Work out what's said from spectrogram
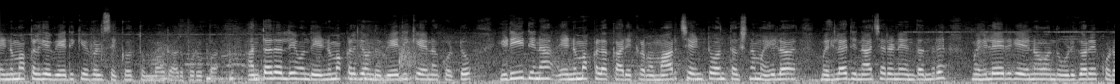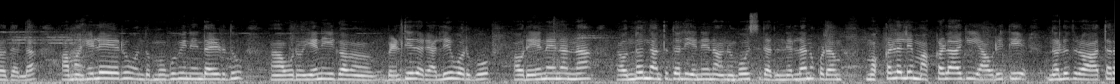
ಹೆಣ್ಣುಮಕ್ಕಳಿಗೆ ವೇದಿಕೆಗಳು ಸಿಕ್ಕೋದು ತುಂಬ ಅಪರೂಪ. ಅಂಥದ್ರಲ್ಲಿ ಒಂದು ಹೆಣ್ಣುಮಕ್ಕಳಿಗೆ ಒಂದು ವೇದಿಕೆಯನ್ನು ಕೊಟ್ಟು ಇಡೀ ದಿನ ಹೆಣ್ಣುಮಕ್ಕಳ ಕಾರ್ಯಕ್ರಮ ಮಾರ್ಚ್ ಎಂಟು ಅಂದ ತಕ್ಷಣ ಮಹಿಳಾ ಮಹಿಳಾ ದಿನಾಚರಣೆ ಅಂತಂದರೆ ಮಹಿಳೆಯರಿಗೆ ಏನೋ ಒಂದು ಉಡುಗೊರೆ ಕೊಡೋದಲ್ಲ, ಆ ಮಹಿಳೆಯರು ಒಂದು ಮಗುವಿನಿಂದ ಹಿಡಿದು ಅವರು ಏನೀಗ ಬೆಳೆದಿದ್ದಾರೆ ಅಲ್ಲಿವರೆಗೂ ಅವ್ರು ಏನೇನನ್ನು ಒಂದೊಂದು ಹಂತದಲ್ಲಿ ಏನೇನು ಅನುಭವಿಸಿದೆ ಅದನ್ನೆಲ್ಲನೂ ಕೂಡ ಮಕ್ಕಳಲ್ಲಿ ಮಕ್ಕಳಾಗಿ ಯಾವ ರೀತಿ ನಲಿದ್ರು ಆ ಥರ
